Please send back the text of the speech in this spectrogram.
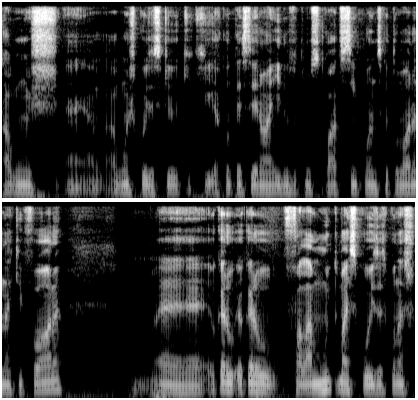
alguns, é, algumas coisas que, que, que, aconteceram aí nos últimos 4, 5 anos que eu estou morando aqui fora. É, eu, quero, eu quero falar muito mais coisas quando, as,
